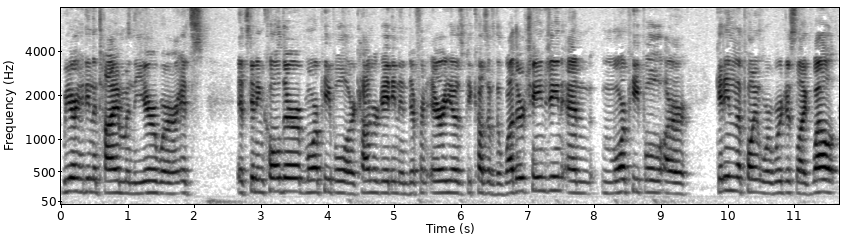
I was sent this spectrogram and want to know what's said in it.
we are hitting the time in the year where it's it's getting colder more people are congregating in different areas because of the weather changing and more people are getting to the point where we're just like well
